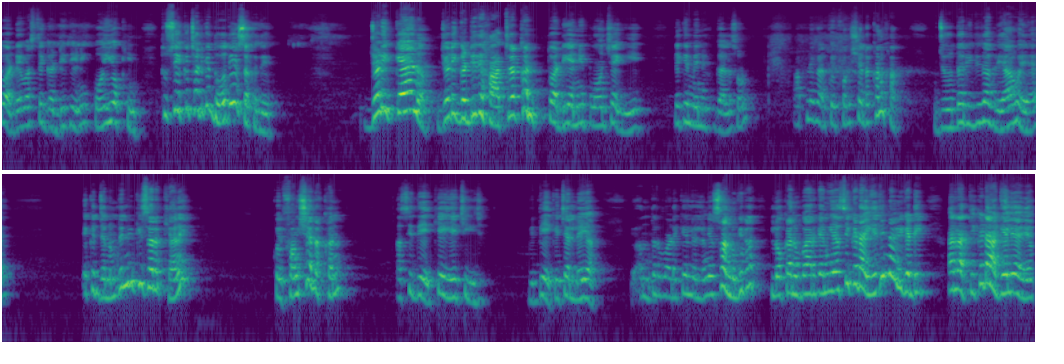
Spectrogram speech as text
ਤੁਹਾਡੇ ਵਾਸਤੇ ਗੱਡੀ ਦੇਣੀ ਕੋਈ ਔਖੀ ਨਹੀਂ। ਤੁਸੀਂ ਇੱਕ ਛੱਡ ਕੇ ਦੋ ਦੇ ਸਕਦੇ ਹੋ। ਜਿਹੜੀ ਕਹਿਣ, ਜਿਹੜੀ ਗੱਡੀ ਦੇ ਹੱਥ ਰੱਖਣ, ਤੁਹਾਡੀ ਇੰਨੀ ਪਹੁੰਚ ਹੈਗੀ ਹੈ। ਲੇਕਿਨ ਮੈਨੂੰ ਇੱਕ ਗੱਲ ਸੁਣ। ਆਪਣੇ ਘਰ ਕੋਈ ਫੰਕਸ਼ਨ ਰੱਖਣ ਖਾ? ਜੋਧਾ ਰੀਦੀ ਦਾ ਵਿਆਹ ਹੋਇਆ ਹੈ, ਇੱਕ ਜਨਮ ਦਿਨ ਵੀ ਕਿਸੇ ਰੱਖਿਆ ਨੇ? ਕੋਈ ਫੰਕਸ਼ਨ ਰੱਖਣ? ਅਸੀਂ ਦੇ ਕੇ ਇਹ ਚੀਜ਼, ਵੀ ਦੇ ਕੇ ਚੱਲੇ ਆ। ਅੰਦਰ ਵੜ ਕੇ ਲੈ ਲਾਂਗੇ ਸਾਨੂੰ ਕੀ ਪਤਾ? ਲੋਕਾਂ ਨੂੰ ਬਾਹਰ ਕਹਿਣਗੇ, ਅਸੀਂ ਕਢਾਈਏ ਜੀ ਨਵੀਂ ਗੱਡੀ। ਆ ਰਾਤੀ ਕਢਾ ਕੇ ਲਿਆਏ ਆ।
